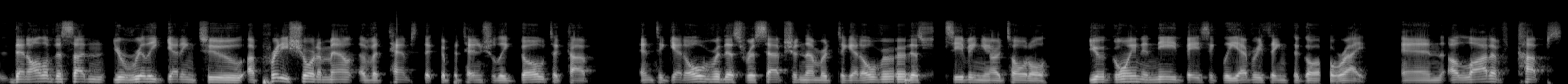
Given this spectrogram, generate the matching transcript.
then all of a sudden you're really getting to a pretty short amount of attempts that could potentially go to Kupp. And to get over this reception number, to get over this receiving yard total, you're going to need basically everything to go right. And a lot of Kupp's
